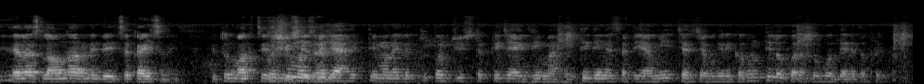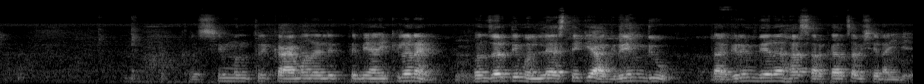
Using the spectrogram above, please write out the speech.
द्यायलाच लावणार आणि द्यायचं काहीच नाही. इथून मागचे कृषी मंत्री जे आहेत ते म्हणाले की पंचवीस टक्के जे ॲग्रीम आहे ती देण्यासाठी आम्ही चर्चा वगैरे करून ती लवकरात लवकर देण्याचा प्रयत्न कृषी मंत्री काय म्हणाले ते मी ऐकलं नाही. पण जर ती म्हणले असते की अग्रिम देऊ तर अग्रिम देणं हा सरकारचा विषय नाहीये.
